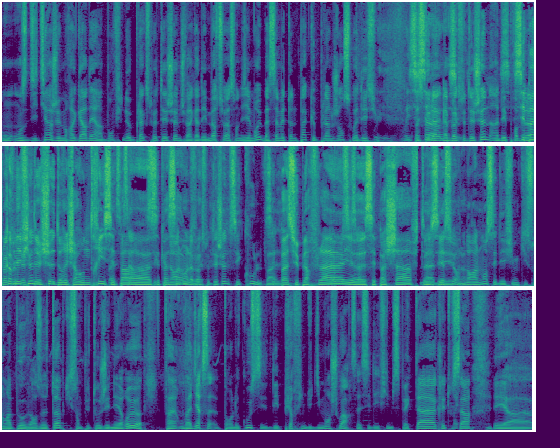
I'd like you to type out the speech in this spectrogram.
on, on se dit, tiens, je vais me regarder un bon film de Black Exploitation, je vais regarder Meurtre sur la 110e rue, bah, ça m'étonne pas que plein de gens soient déçus. Oui, Parce que la, la Black Exploitation, un des C'est la pas Black comme les films de, de Richard Roundtree, bah, c'est pas, C'est pas normalement, en la. Black Exploitation, c'est cool. C'est pas Superfly, c'est ça. euh, c'est pas Shaft. Bah, c'est- bien sûr, voilà. normalement c'est des films qui sont un peu over the top, qui sont plutôt généreux. Enfin, on va dire ça, pour le coup, c'est des purs films du dimanche soir. C'est des films spectacles et tout ça. Et euh,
